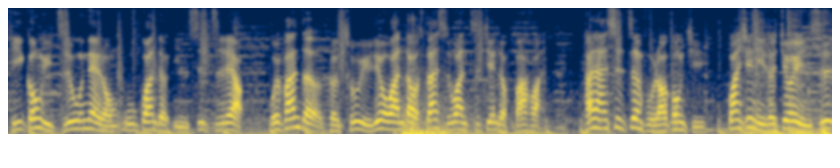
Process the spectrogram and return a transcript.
提供与职务内容无关的隐私资料，违反者可处以六万到三十万之间的罚款。台南市政府劳工局关心你的就业隐私。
